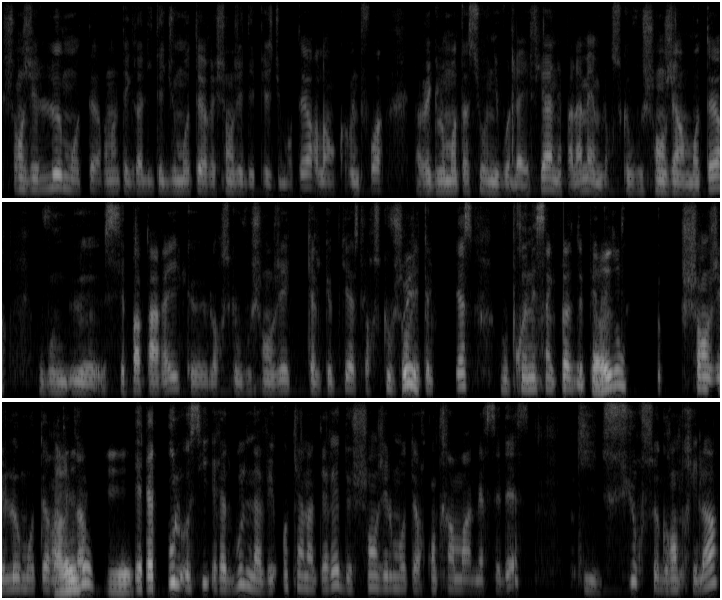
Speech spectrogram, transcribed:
Changer le moteur, l'intégralité du moteur et changer des pièces du moteur, là encore une fois, la réglementation au niveau de la FIA n'est pas la même. Lorsque vous changez un moteur, vous, euh, c'est pas pareil que lorsque vous changez quelques pièces. Lorsque vous changez quelques pièces, vous prenez cinq places de pénalité changer le moteur. Et... Red Bull aussi, Red Bull n'avait aucun intérêt de changer le moteur, contrairement à Mercedes, qui sur ce Grand Prix-là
